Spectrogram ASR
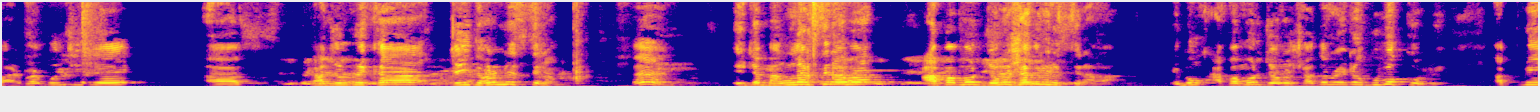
বারবার বলছি যে কাজল রেখা যেই ধরনের সিনেমা হ্যাঁ এটা বাংলার সিনেমা, আপামর জনসাধারণের সিনেমা, এবং আপামর জনসাধারণ এটা উপভোগ করবে। আপনি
